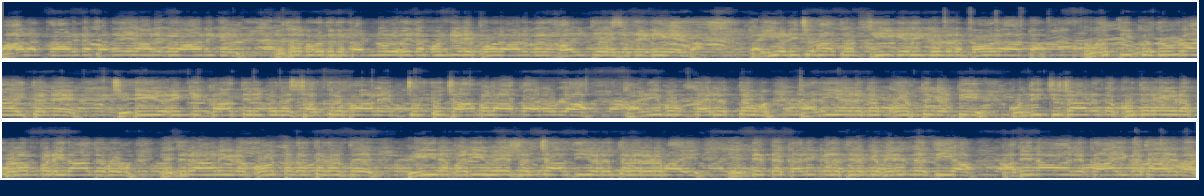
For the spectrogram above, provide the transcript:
പാലക്കാടിന്റെ പടയാളികളാണെങ്കിൽ എതിർമുഖത്തത് കണ്ണൂരിന്റെ മുന്നണി പോരാളികൾ ഫൈറ്റേഴ്സ് നേടിയേക കൈയടിച്ച് മാത്രം സ്വീകരിക്കേണ്ട പോരാട്ടം. നൂറ്റിക്ക് നൂറായി തന്നെ ചിടിയൊരുക്കി കാത്തിരിക്കുന്ന ശത്രുപാളയം ചുട്ടു ചാമ്പലാക്കാനുള്ള കഴിവും കരുത്തും കളിയഴകം കോർത്തുകെട്ടി കുതിച്ചു ചാടുന്ന കുതിരയുടെ കുളമ്പടി നാദവും എതിരാളിയുടെ കോട്ടകൾ തകർത്ത് വീരപരിവേഷം ചാർത്തിയെടുത്തവരുമായി ഇന്ത്യന്റെ കളിക്കളത്തിലേക്ക് വിരുന്നെത്തിയ പതിനാല് കായിക താരങ്ങൾ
